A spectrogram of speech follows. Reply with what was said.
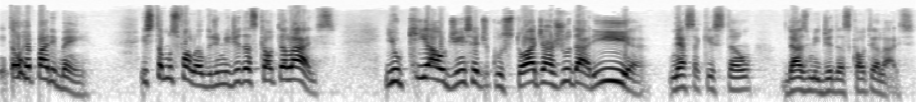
Então repare bem, estamos falando de medidas cautelares. E o que a audiência de custódia ajudaria nessa questão das medidas cautelares?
